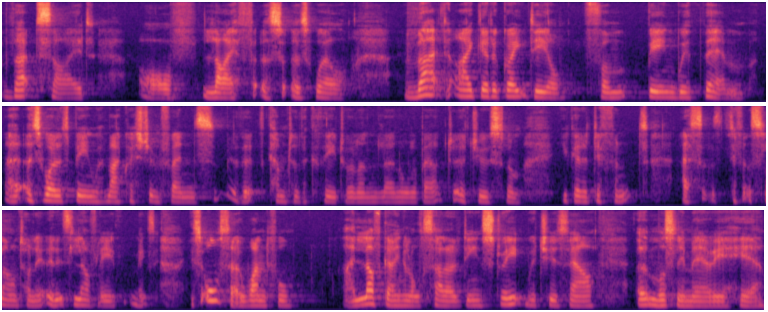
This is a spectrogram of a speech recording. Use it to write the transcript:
that side of life as, as well. That I get a great deal from being with them uh, as well as being with my Christian friends that come to the cathedral and learn all about uh, Jerusalem. You get a different, a different slant on it, and it's lovely. It's also wonderful. I love going along Saladin Street, which is our uh, Muslim area here,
